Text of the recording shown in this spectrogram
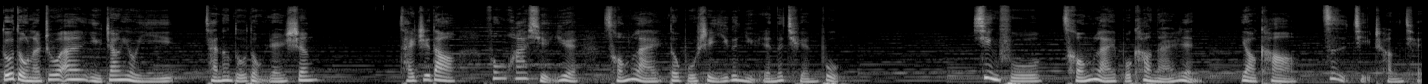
读懂了朱安与张幼仪，才能读懂人生，才知道风花雪月从来都不是一个女人的全部。幸福从来不靠男人，要靠。自己成全。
